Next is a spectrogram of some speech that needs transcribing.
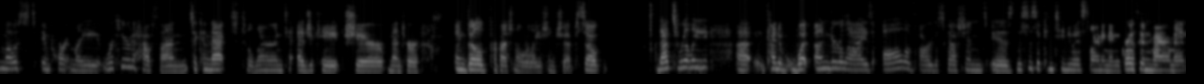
most importantly, we're here to have fun, to connect, to learn, to educate, share, mentor, and build professional relationships. So that's really uh, kind of what underlies all of our discussions is this is a continuous learning and growth environment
